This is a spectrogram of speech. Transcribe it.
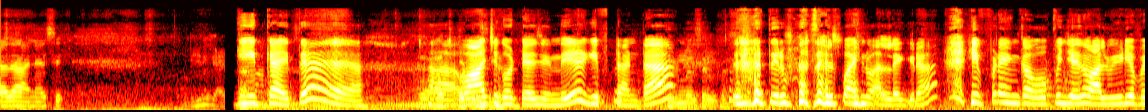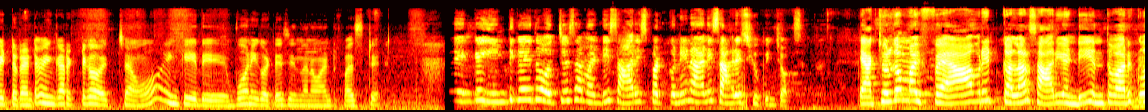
కదా అనేసి. గీత్కి అయితే వాచ్ కొట్టేసింది. గిఫ్ట్ అంట. తిరుమల సెల్ పాయింట్ వాళ్ళ దగ్గర. ఇప్పుడే ఇంకా ఓపెన్ చేసి వాళ్ళు వీడియో పెట్టారంటే మేము కరెక్ట్గా వచ్చాము. ఇంక ఇది బోని కొట్టేసింది అనమాట ఫస్ట్ ఇంకా ఇంటికైతే వచ్చేసామండి సారీస్ పట్టుకుని నాని సారీస్ చూపించు ఒకసారి. యాక్చువల్గా మై ఫేవరెట్ కలర్ సారీ అండి ఇంతవరకు.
